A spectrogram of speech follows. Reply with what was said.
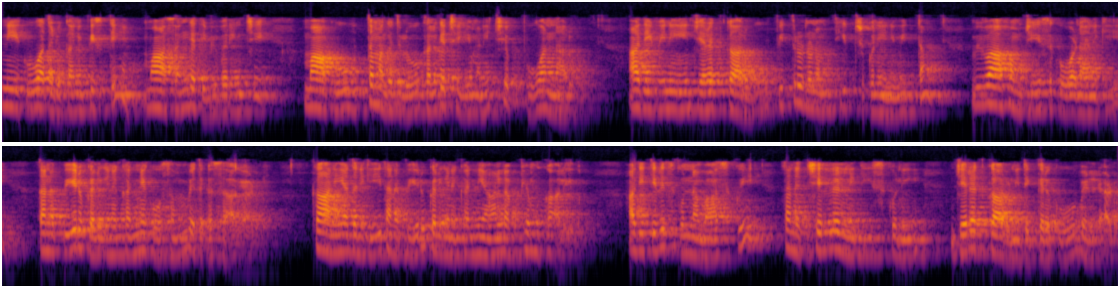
నీకు అతడు కనిపిస్తే మా సంగతి వివరించి మాకు ఉత్తమ గతులు కలగచెయ్యమని చెప్పు అన్నారు. అది విని జరత్కారు పితృరుణం తీర్చుకునే నిమిత్తం వివాహం చేసుకోవడానికి తన పేరు కలిగిన కన్య కోసం వెతకసాగాడు. కానీ అతనికి తన పేరు కలిగిన కన్య లభ్యము కాలేదు. అది తెలుసుకున్న వాసుకి తన చెల్లెల్ని తీసుకుని జరత్కారుని దగ్గరకు వెళ్ళాడు.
